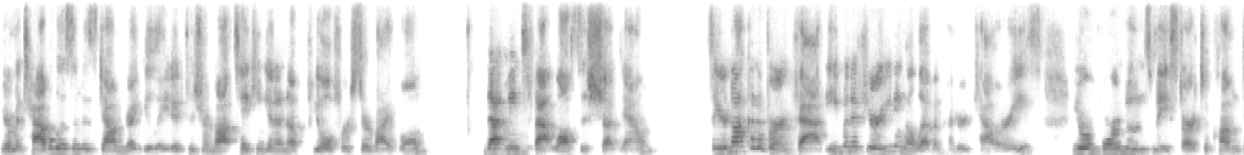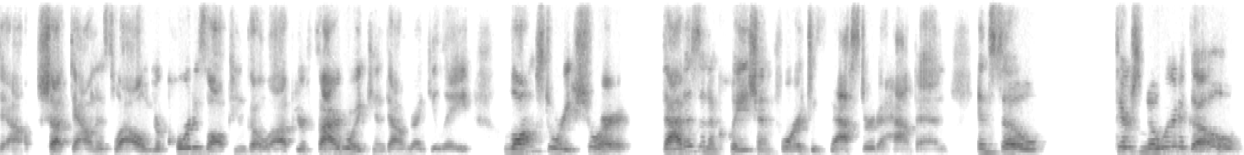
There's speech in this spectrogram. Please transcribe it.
your metabolism is downregulated because you're not taking in enough fuel for survival. That means fat loss is shut down. So you're not going to burn fat, even if you're eating 1100 calories. Your hormones may start to come down, shut down as well. Your cortisol can go up, your thyroid can downregulate. Long story short, that is an equation for a disaster to happen. And so there's nowhere to go.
